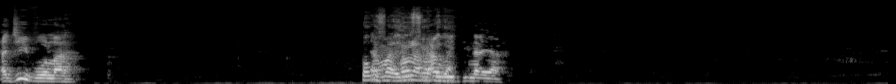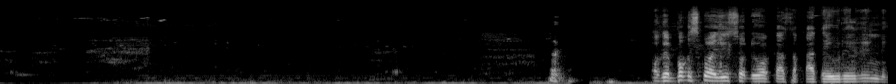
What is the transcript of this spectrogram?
cajiib والله Okay, boxku waa idiin soo dhigo kaasa qaatay wareerinni.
